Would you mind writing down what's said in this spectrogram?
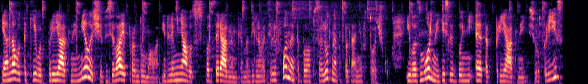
и она вот такие вот приятные мелочи взяла взяла и продумала. И для меня вот с подзарядным для мобильного телефона это было абсолютное попадание в точку. И возможно, если бы не этот приятный сюрприз,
